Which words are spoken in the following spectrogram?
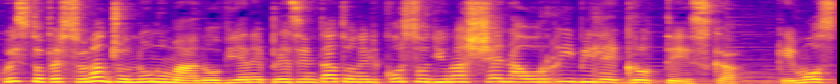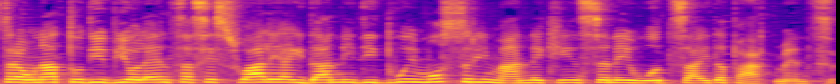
Questo personaggio non umano viene presentato nel corso di una scena orribile e grottesca, che mostra un atto di violenza sessuale ai danni di due mostri mannequins nei Woodside Apartments.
